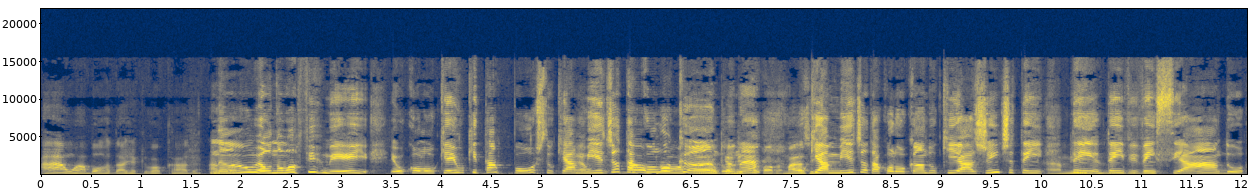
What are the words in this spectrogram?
há uma abordagem equivocada. Agora, não, eu não afirmei. Eu coloquei o que está posto, o que a é, mídia está colocando, pronto, é, né? Tá Mas, o assim, que a mídia está colocando, o que a gente tem, a tem, mídia, tem vivenciado,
